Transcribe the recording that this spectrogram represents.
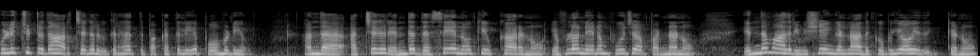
குளிச்சுட்டு தான் அர்ச்சகர் விக்கிரகத்து பக்கத்துலேயே போக முடியும். அந்த அர்ச்சகர் எந்த திசையை நோக்கி உட்காரணும் எவ்வளோ நேரம் பூஜை பண்ணணும் எந்த மாதிரி விஷயங்கள்லாம் அதுக்கு உபயோகிக்கணும்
